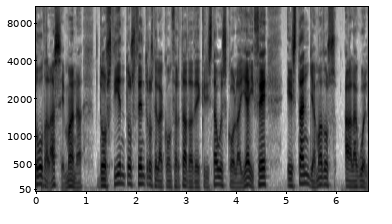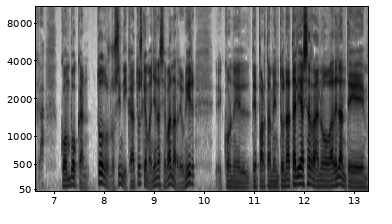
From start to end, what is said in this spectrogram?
toda la semana, 200 centros de la concertada de Cristau Escola y AIC están llamados a la huelga. Convocan todos los sindicatos que mañana se van a reunir eh, con el departamento. Natalia Serrano, adelante.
